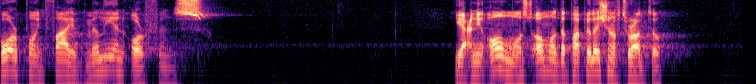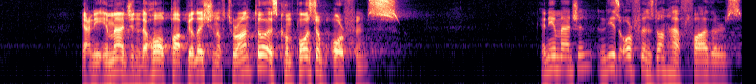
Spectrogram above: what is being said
4.5 million orphans. يعني almost, almost the population of Toronto. يعني imagine the whole population of Toronto is composed of orphans. Can you imagine? And these orphans don't have fathers.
